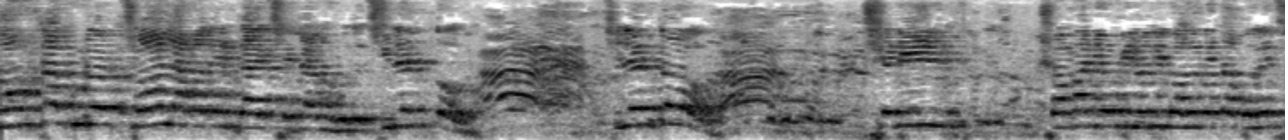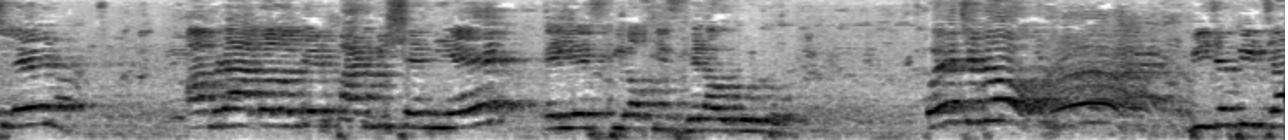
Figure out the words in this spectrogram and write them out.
লঙ্কা গুঁড়োর জল আমাদের গায়ে ছেটানো ছিলেন তো? ছিলেন তো? সেদিন সম্মানীয় বিরোধী দলনেতা বলেছিলেন, আমরা আদালতের পারমিশন নিয়ে এই এসপি অফিস ঘেরাও করব। হয়েছে তো? বিজেপি যা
